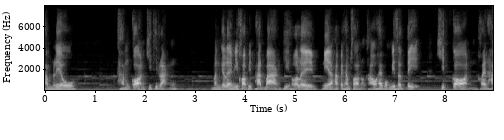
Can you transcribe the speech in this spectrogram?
ทำเร็วทำก่อนคิดที่หลัง มันก็เลยมีข้อผิดพลาดบ้าง พี่เขาก็เลยนี่แหละครับเป็นคำสอนของเขาให้ผมมีสติคิดก่อนค่อยท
